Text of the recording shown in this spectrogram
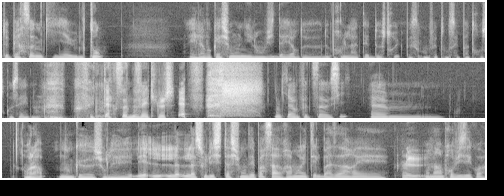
de personne qui a eu le temps et la vocation ni l'envie d'ailleurs de, prendre la tête de ce truc parce qu'en fait, on ne sait pas trop ce que c'est. Donc, en fait, personne ne veut être le chef. Donc, il y a un peu de ça aussi. Euh, voilà, donc euh, sur les, la sollicitation au départ, ça a vraiment été le bazar et on a improvisé quoi.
